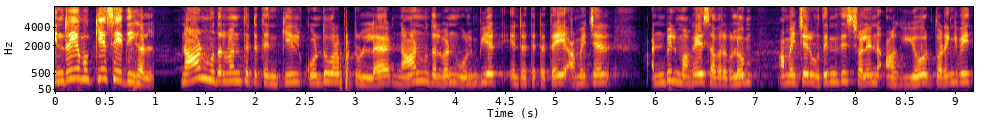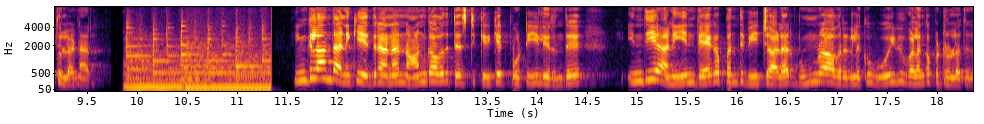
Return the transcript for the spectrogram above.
இன்றைய முக்கிய செய்திகள். நான் முதல்வன் திட்டத்தின் கீழ் கொண்டு வரப்பட்டுள்ள நான் முதல்வன் ஒலிம்பியட் என்ற திட்டத்தை அமைச்சர் அன்பில் மகேஷ் அவர்களும் அமைச்சர் உதயநிதி ஸ்டாலின் ஆகியோர் தொடங்கி வைத்துள்ளனர். இங்கிலாந்து அணிக்கு எதிரான நான்காவது டெஸ்ட் கிரிக்கெட் போட்டியில் இருந்து இந்திய அணியின் வேகப்பந்து வீச்சாளர் பும்ரா அவர்களுக்கு ஓய்வு வழங்கப்பட்டுள்ளது.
